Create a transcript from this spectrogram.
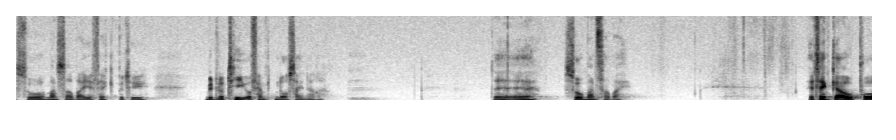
såmannsarbeidet fikk bety mellom 10 og 15 år seinere. Det er såmannsarbeid. Jeg tenker også på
